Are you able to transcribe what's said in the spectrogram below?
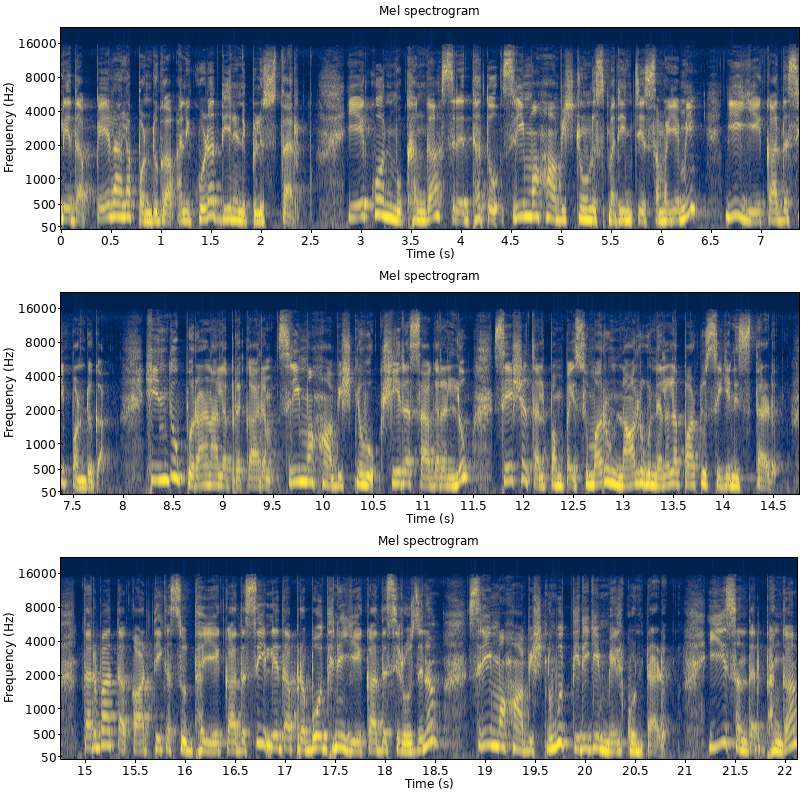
లేదా పేలాల పండుగ అని కూడా దీనిని పిలుస్తారు. ఏకోన్ముఖంగా శ్రద్ధతో శ్రీ మహావిష్ణువును స్మరించే సమయమే ఈ ఏకాదశి పండుగ. హిందూ పురాణాల ప్రకారం శ్రీ మహావిష్ణువు క్షీరసాగరంలో శేషతల్పంపై సుమారు నాలుగు నెలల పాటు శయనిస్తాడు తర్వాత కార్తీక శుద్ధ ఏకాదశి లేదా ప్రబోధిని ఏకాదశి రోజున శ్రీ మహావిష్ణువు తిరిగి మేల్కొంటాడు. ఈ సందర్భంగా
